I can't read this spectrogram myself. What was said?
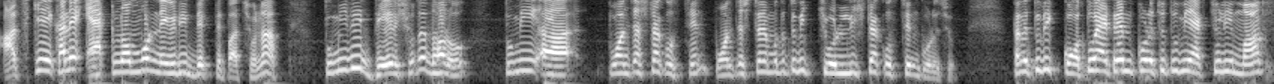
আজকে এখানে এক নম্বর নেগেটিভ দেখতে পাচ্ছ না? তুমি যদি দেড়শোতে ধরো, তুমি পঞ্চাশটা কোশ্চেন পঞ্চাশটার মধ্যে তুমি চল্লিশটা কোশ্চেন করেছ। তাহলে তুমি কত অ্যাটেম্প করেছ তুমি অ্যাকচুয়ালি মার্কস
